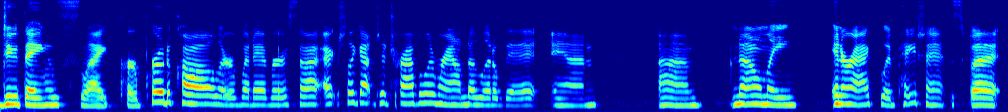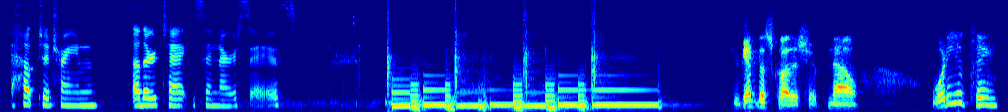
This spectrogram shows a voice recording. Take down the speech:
do things like per protocol or whatever. So I actually got to travel around a little bit and um, not only interact with patients, but help to train other techs and nurses. You get the scholarship. Now, what do you think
